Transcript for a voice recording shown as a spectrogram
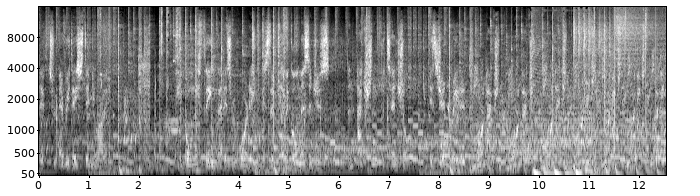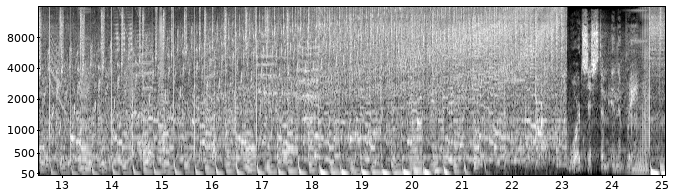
responsive to everyday stimuli. The only thing that is rewarding is the chemical messages An action potential is generated. More action, more action, more action, more action, more action, more action, more action, more action. Ward system in the brain.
